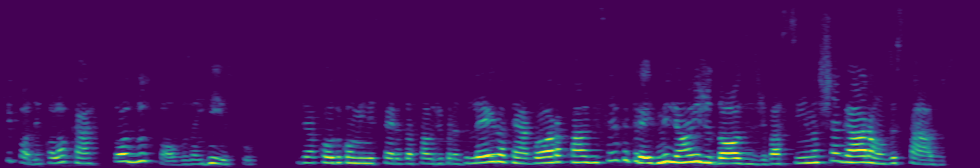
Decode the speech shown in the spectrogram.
que podem colocar todos os povos em risco. De acordo com o Ministério da Saúde brasileiro, até agora, quase 103 milhões de doses de vacinas chegaram aos estados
